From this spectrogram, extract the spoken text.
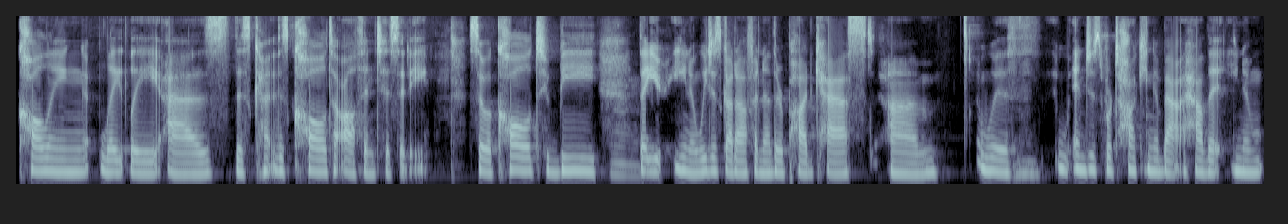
calling lately as this kind this call to authenticity so a call to be mm. that you you know we just got off another podcast um, with mm. and just we're talking about how that you know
